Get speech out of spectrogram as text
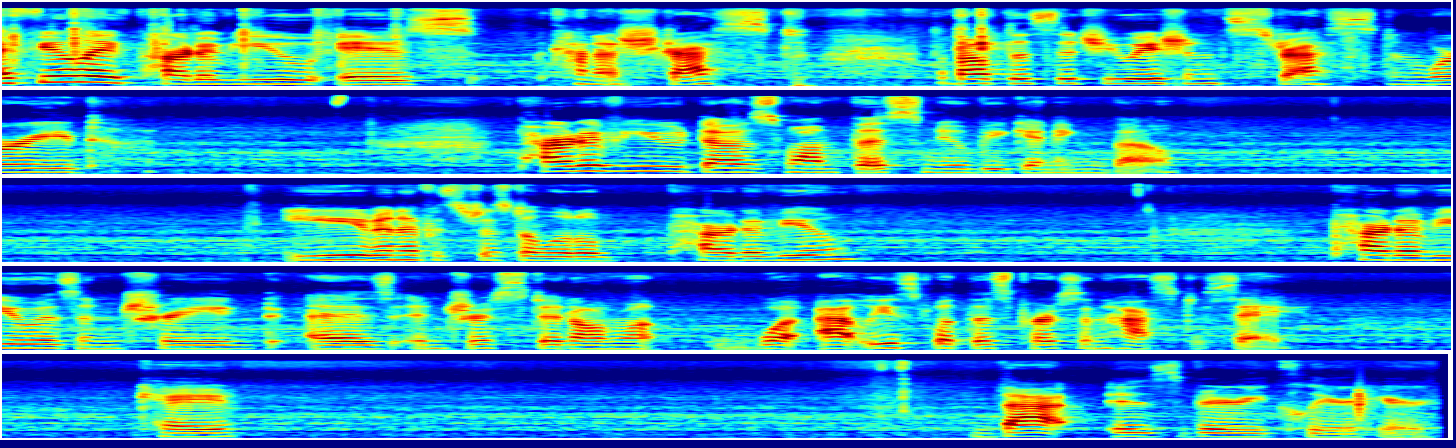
I feel like part of you is kind of stressed about the situation, stressed and worried. Part of you does want this new beginning, though. Even if it's just a little part of you part of you is intrigued, is interested on what, what at least what this person has to say. Okay? That is very clear here.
